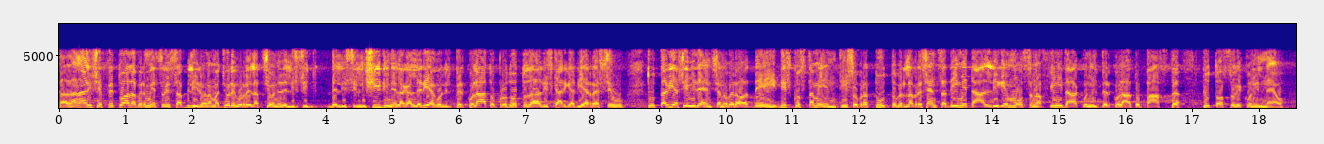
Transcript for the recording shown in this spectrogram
L'analisi effettuata ha permesso di stabilire una maggiore correlazione degli sillicidi nella galleria con il percolato prodotto dalla discarica di RSU. Tuttavia si evidenziano però dei discostamenti, soprattutto per la presenza dei metalli che mostrano affinità con il percolato PAST piuttosto che con il NEO.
